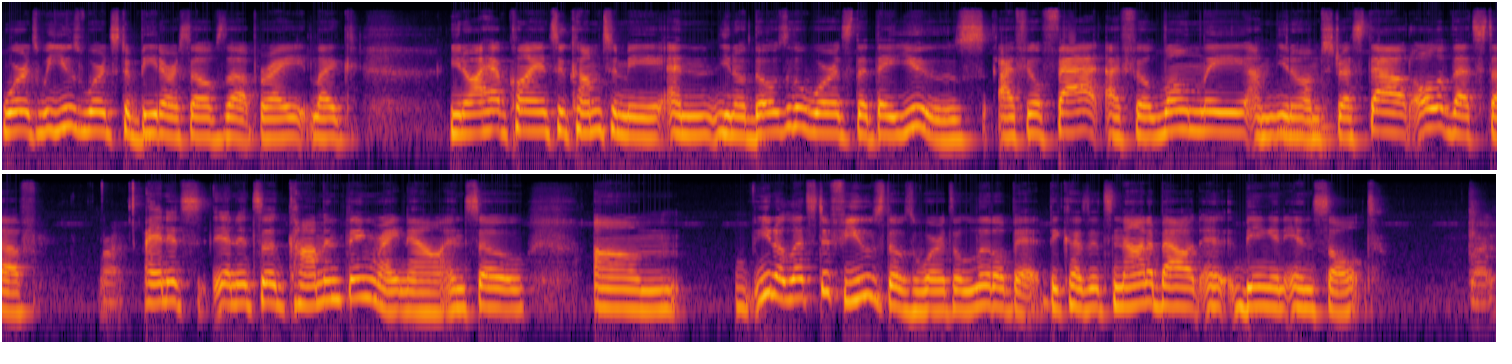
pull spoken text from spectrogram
words. We use words to beat ourselves up, right? Like. You know, I have clients who come to me and, you know, those are the words that they use. I feel fat, I feel lonely, I'm, you know, I'm stressed out, all of that stuff. Right. And it's and it's a common thing right now. And so um you know, let's diffuse those words a little bit because it's not about uh, being an insult. Right.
